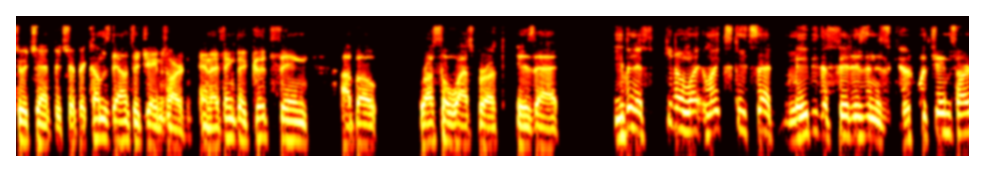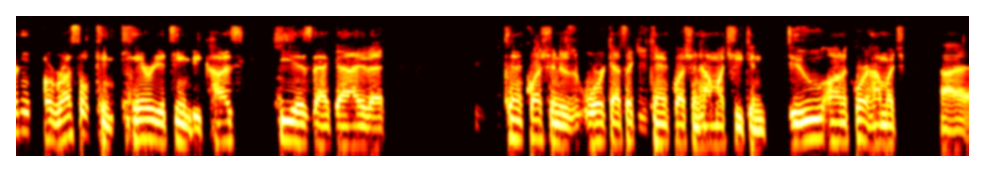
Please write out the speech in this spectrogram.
to a championship, it comes down to James Harden. And I think the good thing about Russell Westbrook is that even if, you know, like, like Skeet said, maybe the fit isn't as good with James Harden, but Russell can carry a team because he is that guy that you can't question his work ethic. You can't question how much he can do on a court, how much uh,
